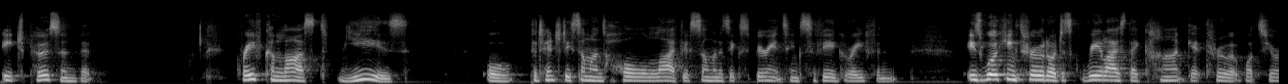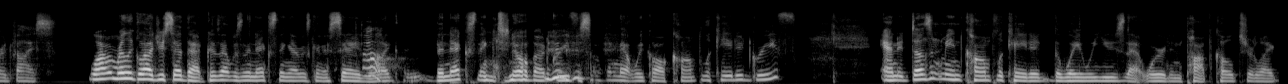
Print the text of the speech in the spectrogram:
each person but grief can last years or potentially someone's whole life if someone is experiencing severe grief and is working through it or just realize they can't get through it. What's your advice? Well, I'm really glad you said that because that was the next thing I was going to say. Oh. Like the next thing to know about grief is something that we call complicated grief. And it doesn't mean complicated the way we use that word in pop culture, like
